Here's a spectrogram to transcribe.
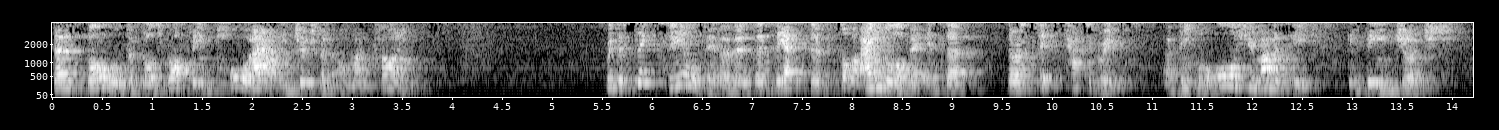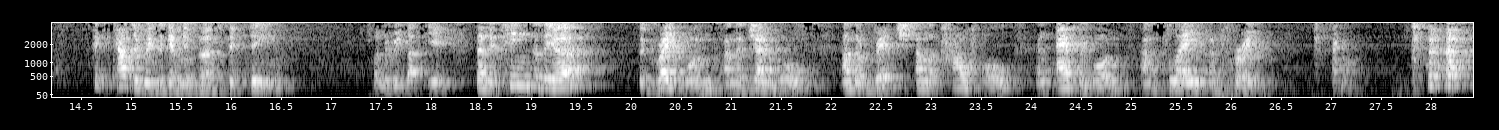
Then, as bowls of God's wrath being poured out in judgment on mankind. With the six seals here, though, the, the, the, the sort of angle of it is that there are six categories of people. All humanity is being judged. Six categories are given in verse 15. Let me read that to you. Then the kings of the earth, the great ones and the generals, and the rich and the powerful, and everyone, and slave and free. Hang on.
